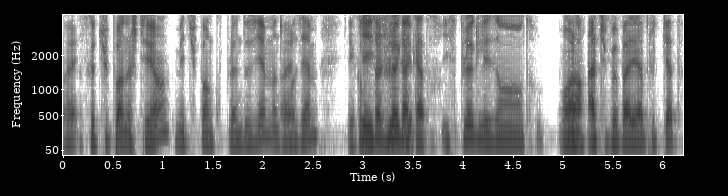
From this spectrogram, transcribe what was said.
Ouais. parce que tu peux en acheter un, mais tu peux en coupler un deuxième, un Ouais. troisième, et comme ils ça se jusqu'à 4. Ils se plug les uns entre eux. Voilà. Ah, tu peux pas aller à plus de 4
